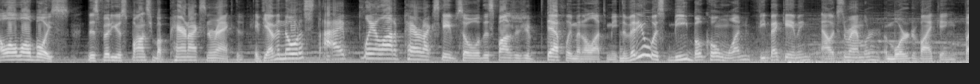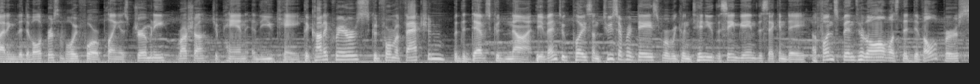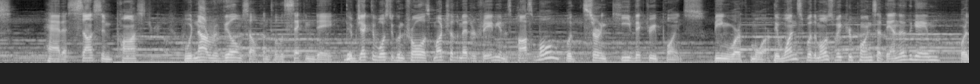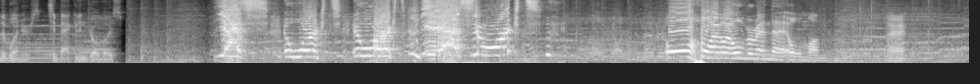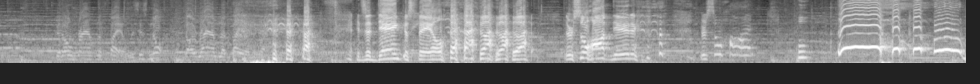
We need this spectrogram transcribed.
Hello, hello boys. This video is sponsored by Paradox Interactive. If you haven't noticed, I play a lot of Paradox games, so this sponsorship definitely meant a lot to me. The video was me, Bokoen1, Feedback Gaming, Alex the Rambler, and Mordred Viking, fighting the developers of Hoi 4 playing as Germany, Russia, Japan, and the UK. The content creators could form a faction, but the devs could not. The event took place on two separate days where we continued the same game the second day. A fun spin to it all was the developers had a sus imposter who would not reveal himself until the second day. The objective was to control as much of the Mediterranean as possible, with certain key victory points being worth more. The ones with the most victory points at the end of the game were the winners. Sit back and enjoy, boys. Yes! It worked! It worked! Yes! It worked! Oh god, the murderer. Oh, I overran that. Oh, man. Alright. Good old Rambler fail. This is not the Rambler fail. it's a dankus fail. They're so hot, dude. They're so hot. Oh.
